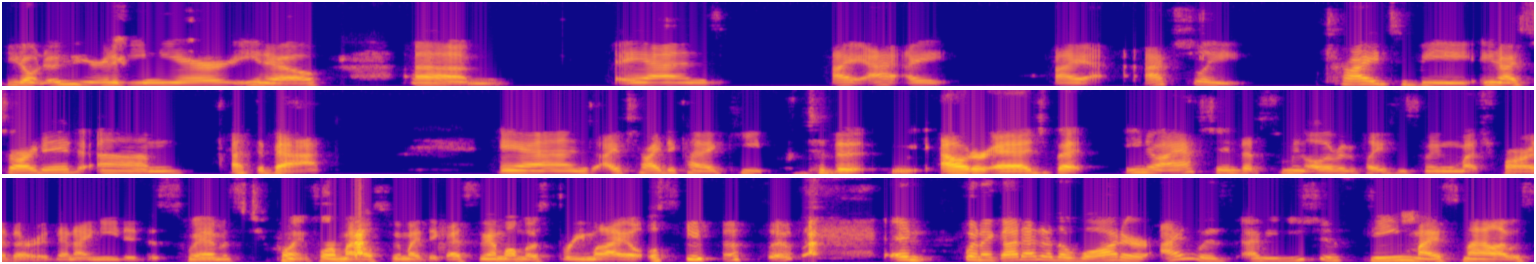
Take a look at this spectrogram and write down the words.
You don't know who you're going to be near, you know. Um, and I, I, I, I actually tried to be, you know, I started um, at the back and I tried to kind of keep to the outer edge, but you know, I actually ended up swimming all over the place and swimming much farther than I needed to swim. It's 2.4 mile swim. I think I swam almost three miles. You know? So, and when I got out of the water, I was, I mean, you should have seen my smile. I was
